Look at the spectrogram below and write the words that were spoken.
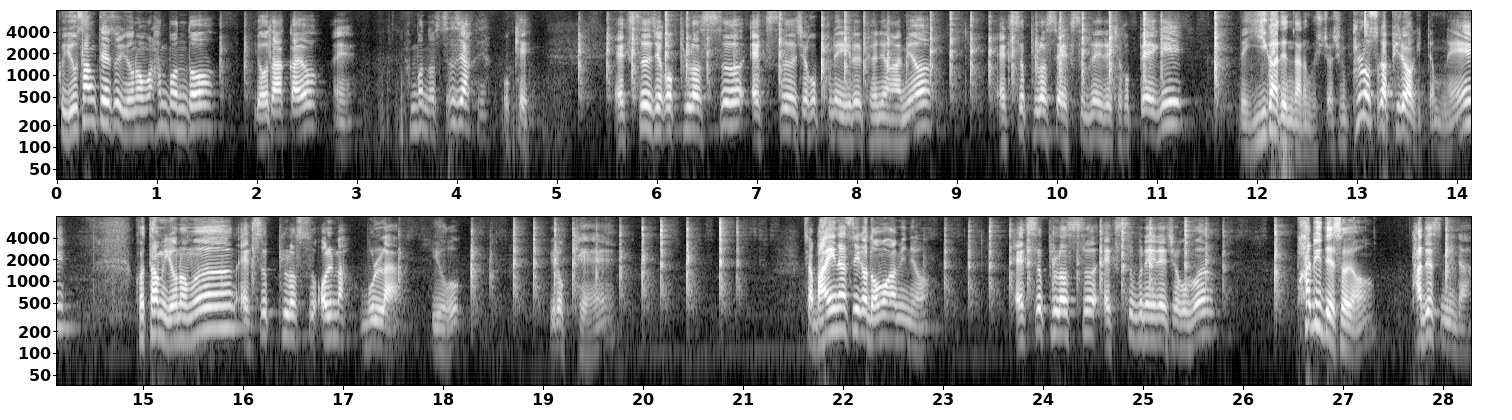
그 요 상태에서 요 놈을 한 번 더 여다 할까요? 예. 한 번 더 쓰자 그냥. 오케이. X 제곱 플러스 x 제곱분의 1을 변형하면 x 플러스 x분의 1의 제곱 빼기 네, 2가 된다는 것이죠. 지금 플러스가 필요하기 때문에 그렇다면 요 놈은 x 플러스 얼마? 몰라요. 6 이렇게 자 마이너스 2가 넘어가면요 x 플러스 x분의 1의 제곱은 8이 돼서요 다 됐습니다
